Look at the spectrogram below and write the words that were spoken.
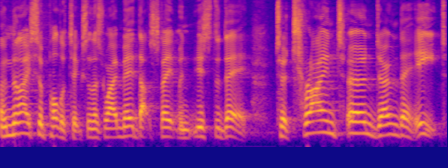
a nicer politics. And that's why I made that statement yesterday to try and turn down the heat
